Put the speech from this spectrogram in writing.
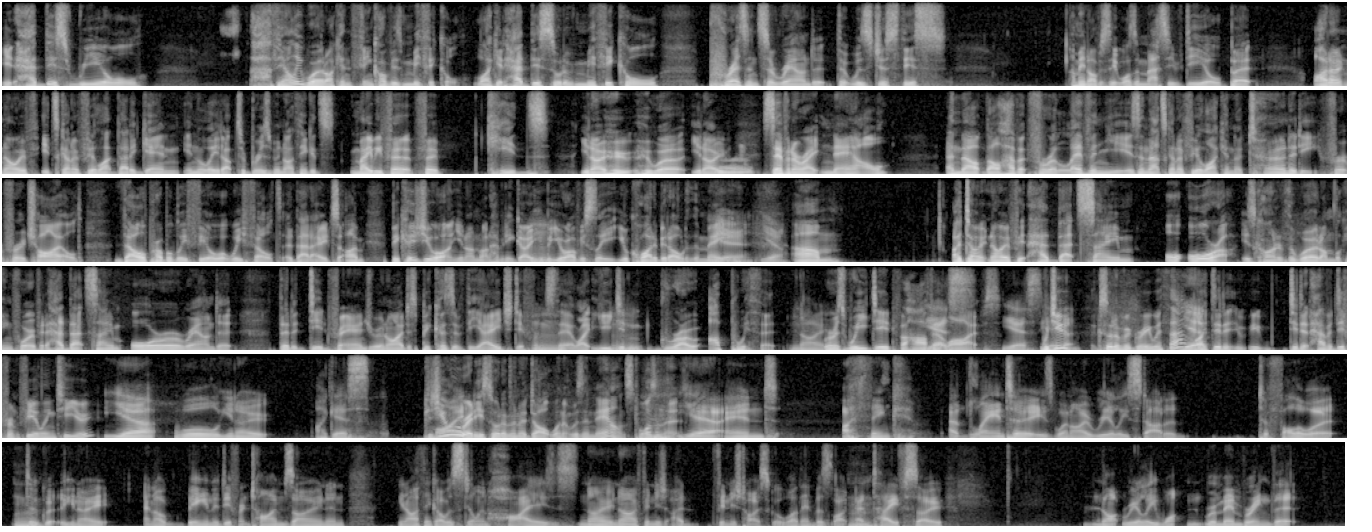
it had this real the only word I can think of is mythical. Like it had this sort of mythical presence around it that was just this. I mean, obviously it was a massive deal, but I don't know if it's going to feel like that again in the lead up to Brisbane. I think it's maybe for for kids, you know, who who were you know Mm. seven or eight now, and they'll they'll have it for eleven years, and that's going to feel like an eternity for for a child. they'll probably feel what we felt at that age. So I'm because you are, you know, I'm not having to go here, but you're obviously you're quite a bit older than me. Yeah, yeah. Um, I don't know if it had that same or aura is kind of the word I'm looking for. If it had that same aura around it that it did for Andrew and I, just because of the age difference Mm. there. Like you didn't grow up with it, No. whereas we did for half our lives. Yes. Would yeah, you that- sort of agree with that? Yeah. Like, did it, it did it have a different feeling to you? yeah. Well, you know, I guess Because you were already sort of an adult when it was announced, wasn't it? Yeah, and I think Atlanta is when I really started to follow it. To Mm. gr- you know, and I being in a different time zone, and you know, I think I was still in high. No, no, I finished. I finished high school by then. It was like Mm. at TAFE, so not really wa- remembering that.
